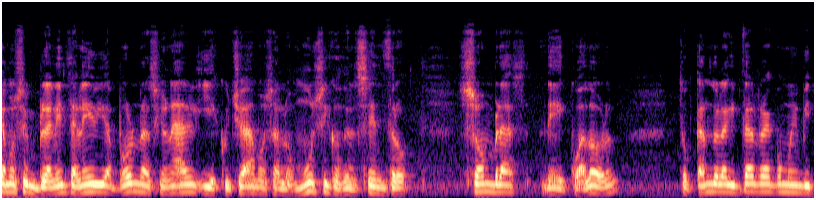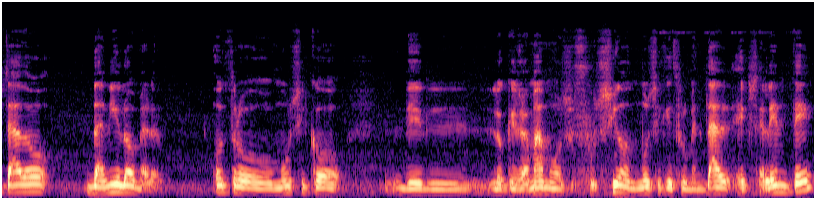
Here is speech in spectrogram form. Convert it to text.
Estamos en Planeta Nevia por Nacional y escuchábamos a los músicos del centro, Sombras de Ecuador, tocando la guitarra como invitado Daniel Homer, otro músico de lo que llamamos fusión, música instrumental excelente,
